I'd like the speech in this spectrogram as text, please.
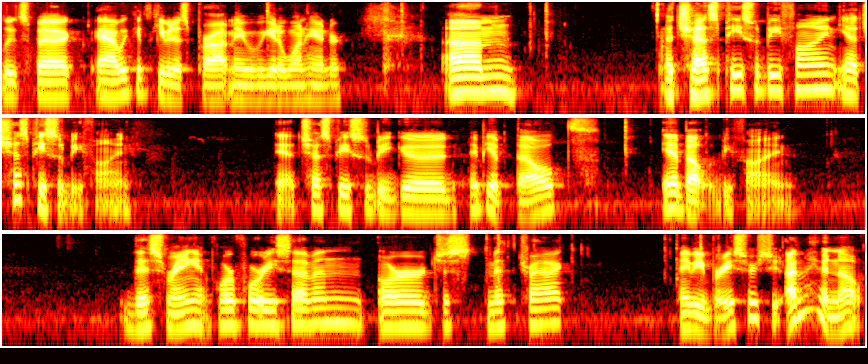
Loot spec. Yeah, we could keep it as prop. Maybe we get a one hander. Um, a chest piece would be fine. Yeah, chest piece would be fine. Yeah, chest piece would be good. Maybe a belt. Yeah, belt would be fine. This ring at 447 or just myth track. Maybe bracers. I don't even know.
